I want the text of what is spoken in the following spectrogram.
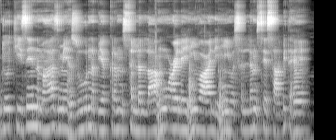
जो चीज़ें नमाज़ में हजूर नबी अकरम सल्लल्लाहु अलैहि वसल्लम से साबित हैं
